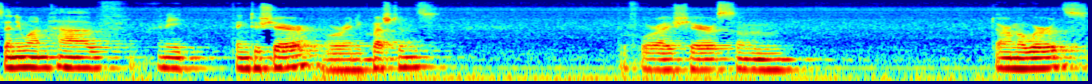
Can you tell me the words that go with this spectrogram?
Does anyone have anything to share or any questions before I share some Dharma words?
